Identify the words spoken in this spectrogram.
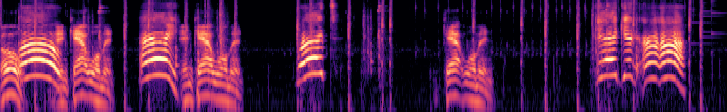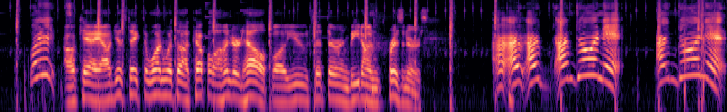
Oh, Whoa! and Catwoman. hey, And Catwoman. what? Catwoman. Yeah, get uh uh. What? Okay, I'll just take the one with a couple of hundred health while you sit there and beat on prisoners. I I I I'm doing it. I'm doing it.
